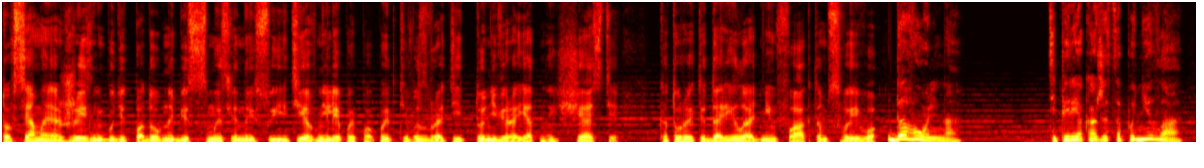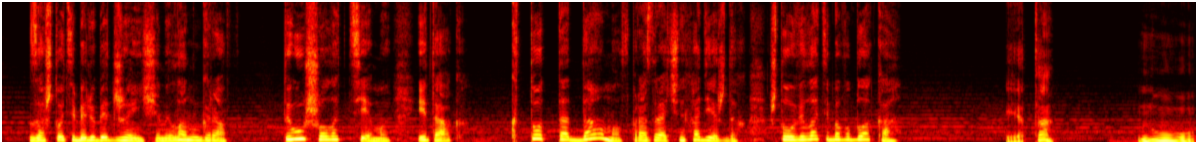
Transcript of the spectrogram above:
то вся моя жизнь будет подобна бессмысленной суете в нелепой попытке возвратить то невероятное счастье, которое ты дарила одним фактом своего... Довольно. Теперь я, кажется, поняла, за что тебя любят женщины, Ланграф. Ты ушел от темы. Итак, кто та дама в прозрачных одеждах, что увела тебя в облака? Это? Ну,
